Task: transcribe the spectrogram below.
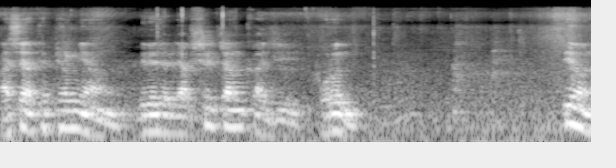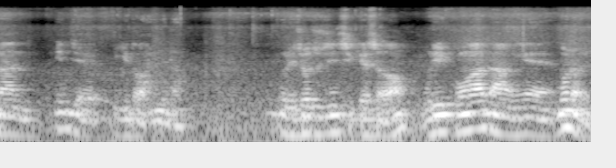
아시아 태평양 미래전략 실장까지 오른 뛰어난 인재이기도 합니다. 우리 조수진 씨께서 우리 공화당의 문을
